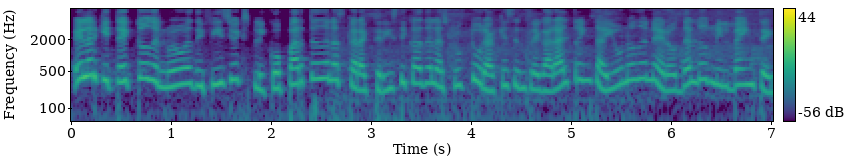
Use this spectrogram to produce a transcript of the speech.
El arquitecto del nuevo edificio explicó parte de las características de la estructura que se entregará el 31 de enero del 2020.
